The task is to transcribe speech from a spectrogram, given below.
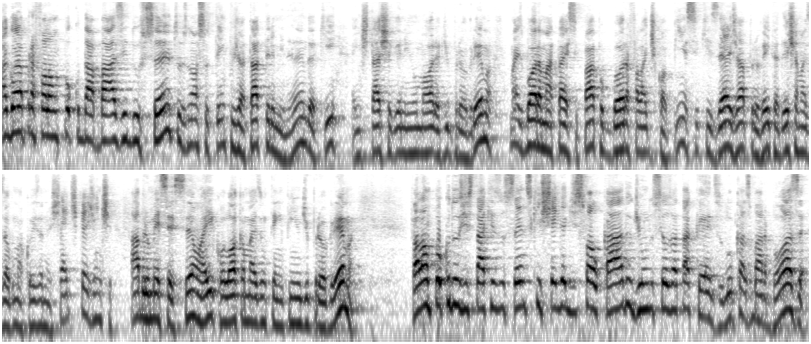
Agora, para falar um pouco da base do Santos, nosso tempo já está terminando aqui, a gente está chegando em uma hora de programa, mas bora matar esse papo, bora falar de copinha. Se quiser, já aproveita, deixa mais alguma coisa no chat que a gente abre uma exceção aí, coloca mais um tempinho de programa. Falar um pouco dos destaques do Santos, que chega desfalcado de um dos seus atacantes, o Lucas Barbosa,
